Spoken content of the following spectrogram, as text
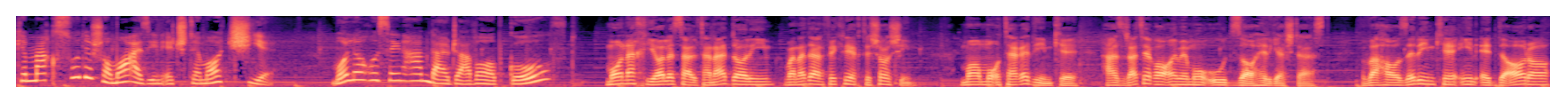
که مقصود شما از این اجتماع چیه؟ ملا حسین هم در جواب گفت ما نه خیال سلطنت داریم و نه در فکر اختشاشیم ما معتقدیم که حضرت قائم موعود ظاهر گشته است و حاضریم که این ادعا را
